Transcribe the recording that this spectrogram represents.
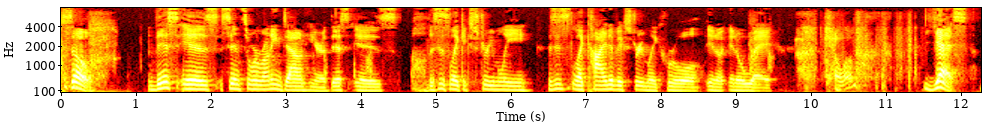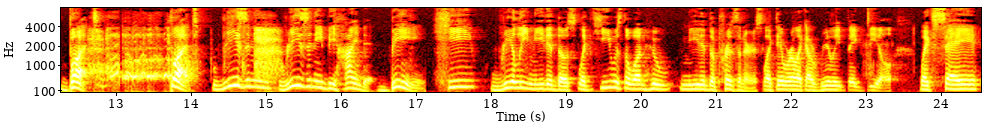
So this is since we're running down here, this is oh, this is like extremely this is like kind of extremely cruel in a in a way. Kill him? Yes, but but reasoning reasoning behind it being he really needed those like he was the one who needed the prisoners like they were like a really big deal like say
